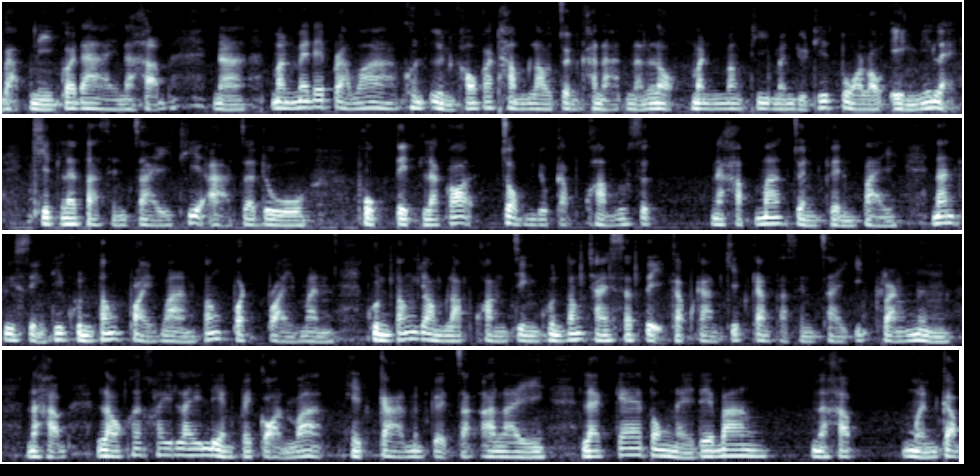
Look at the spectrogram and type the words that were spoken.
แบบนี้ก็ได้นะครับนะมันไม่ได้แปลว่าคนอื่นเขาก็ทำเราจนขนาดนั้นหรอกมันบางทีมันอยู่ที่ตัวเราเองนี่แหละ คิดและตัดสินใจที่อาจจะดูผูกติดแล้วก็จมอยู่กับความรู้สึก นะครับมากจนเกินไป นั่นคือสิ่งที่คุณต้องปล่อยวาง ต้องปลดปล่อยมัน คุณต้องยอมรับความจริง คุณต้องใช้สติกับการคิดการตัดสินใจอีกครั้งหนึ่งนะครับ เราค่อยๆ ไล่เลียงไปก่อนว่าเหตุการณ์มันเกิดจากอะไร และแก้ตรงไหนได้บ้างนะครับ เหมือนกับ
